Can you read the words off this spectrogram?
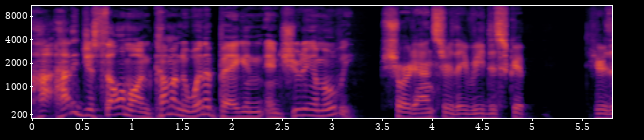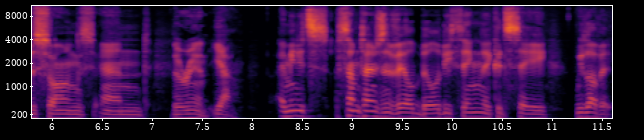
how, how did you sell them on coming to Winnipeg and, and shooting a movie? Short answer they read the script, hear the songs, and They're in. yeah. I mean, it's sometimes an availability thing. They could say, we love it,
